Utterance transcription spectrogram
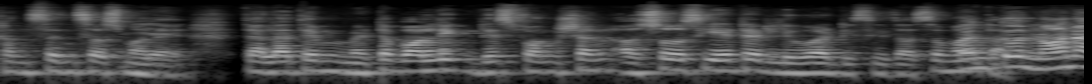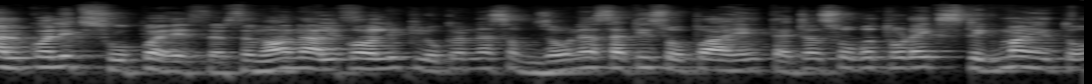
कन्सेन्ससमध्ये त्याला ते metabolic dysfunction associated liver disease असं म्हणतात. तो नॉन अल्कोहोलिक सोपं आहे सर नॉन अल्कोहोलिक लोकांना समजवण्यासाठी सोपं आहे. त्याच्यासोबत थोडा एक स्टिग्मा येतो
